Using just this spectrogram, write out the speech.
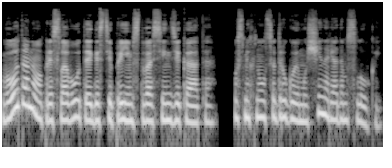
Вот оно, пресловутое гостеприимство синдиката, усмехнулся другой мужчина рядом с Лукой.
